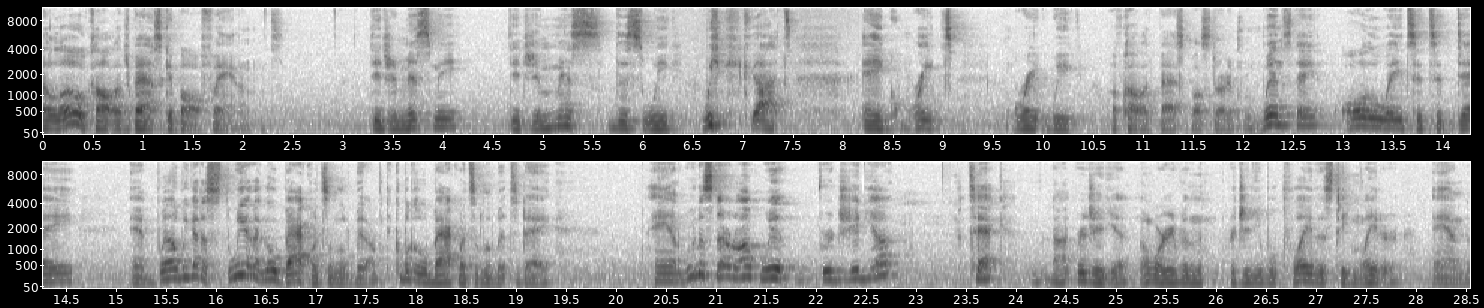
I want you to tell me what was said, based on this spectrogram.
Hello, college basketball fans. Did you miss me? Did you miss this week? We got a great, great week of college basketball starting from Wednesday all the way to today. And well, we gotta we gotta go backwards a little bit. I think we'll go backwards a little bit today. And we're gonna start off with Virginia Tech, not Virginia. Don't worry, Virginia will play this team later. And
